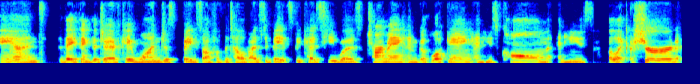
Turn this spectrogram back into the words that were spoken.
And they think that JFK won just based off of the televised debates because he was charming and good looking and he's calm and he's like assured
